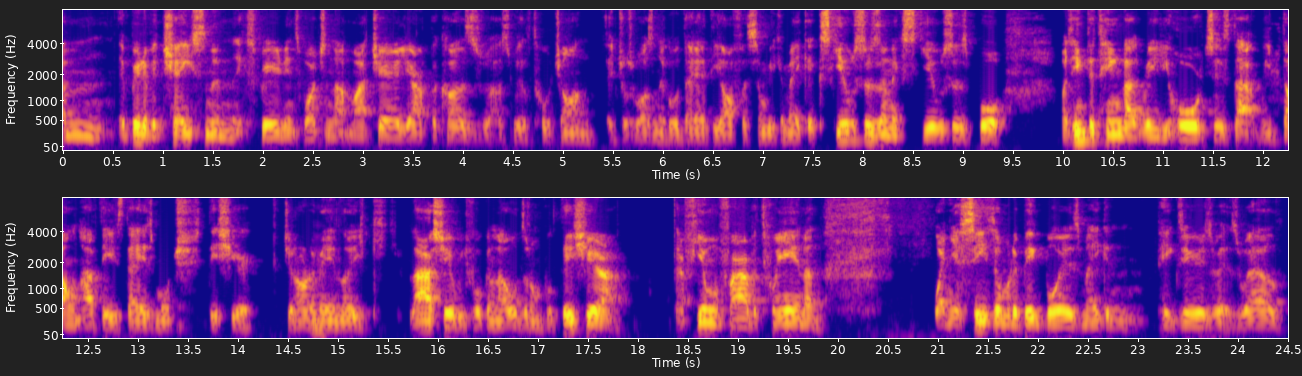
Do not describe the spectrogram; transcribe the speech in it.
um, a bit of a chastening experience watching that match earlier because, as we'll touch on, it just wasn't a good day at the office, and we can make excuses and excuses. But I think the thing that really hurts is that we don't have these days much this year. Do you know what I mean? Like last year, we fucking loads of them, but this year they're few and far between. And when you see some of the big boys making pig's ears of it as well,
